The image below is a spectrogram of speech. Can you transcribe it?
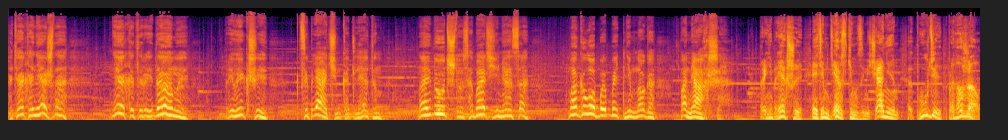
Хотя, конечно, некоторые дамы, привыкшие к цыплячьим котлетам, найдут, что собачье мясо могло бы быть немного помягче. Пренебрегший этим дерзким замечанием, Пудель продолжал.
